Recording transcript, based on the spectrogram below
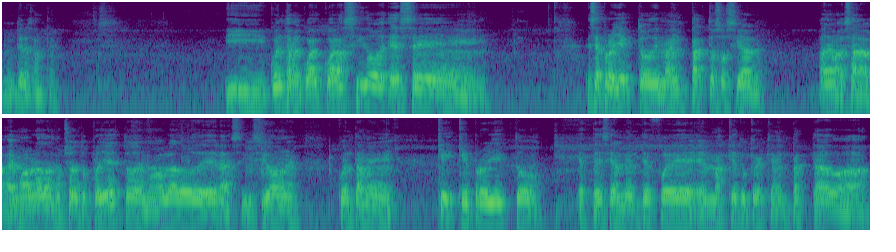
Muy interesante. Y cuéntame, ¿cuál, cuál ha sido ese, ese proyecto de más impacto social? Además, o sea, hemos hablado mucho de tus proyectos, hemos hablado de las exhibiciones. Cuéntame, ¿qué, qué proyecto especialmente fue el más que tú crees que ha impactado a,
